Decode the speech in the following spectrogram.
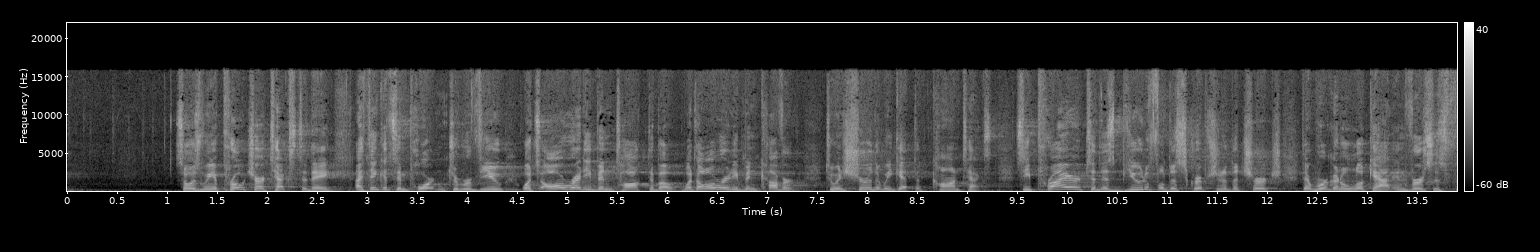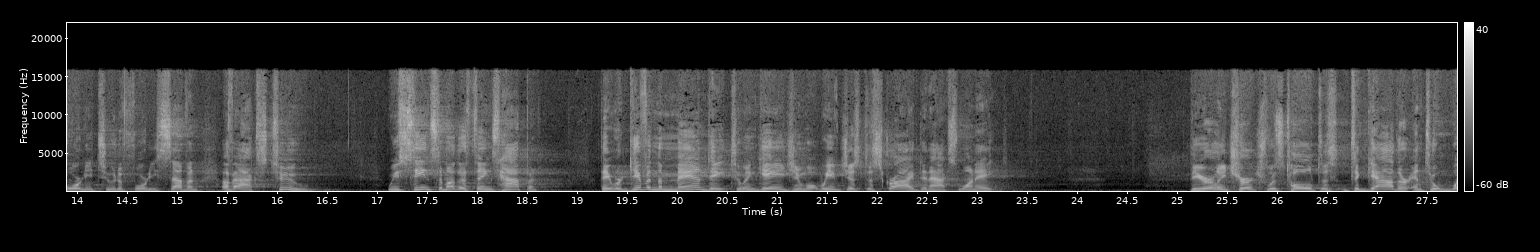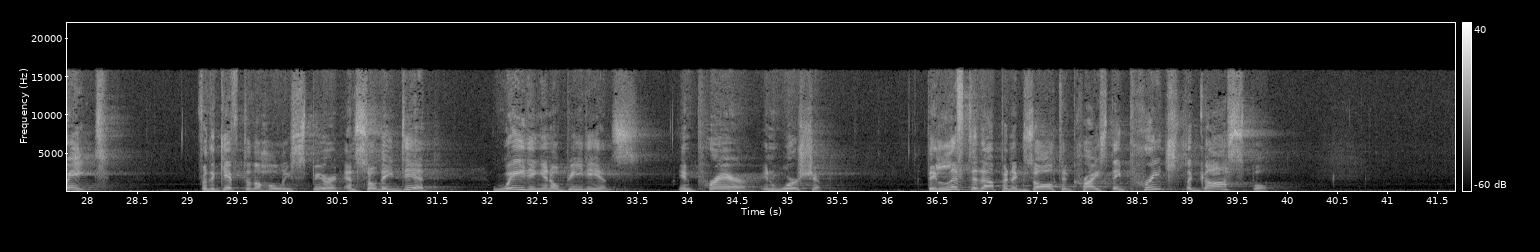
So, as we approach our text today, I think it's important to review what's already been talked about, what's already been covered, to ensure that we get the context. See, prior to this beautiful description of the church that we're going to look at in verses 42 to 47 of Acts 2, we've seen some other things happen. They were given the mandate to engage in what we've just described in Acts 1 8. The early church was told to, to gather and to wait for the gift of the Holy Spirit. And so they did, waiting in obedience, in prayer, in worship. They lifted up and exalted Christ. They preached the gospel.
